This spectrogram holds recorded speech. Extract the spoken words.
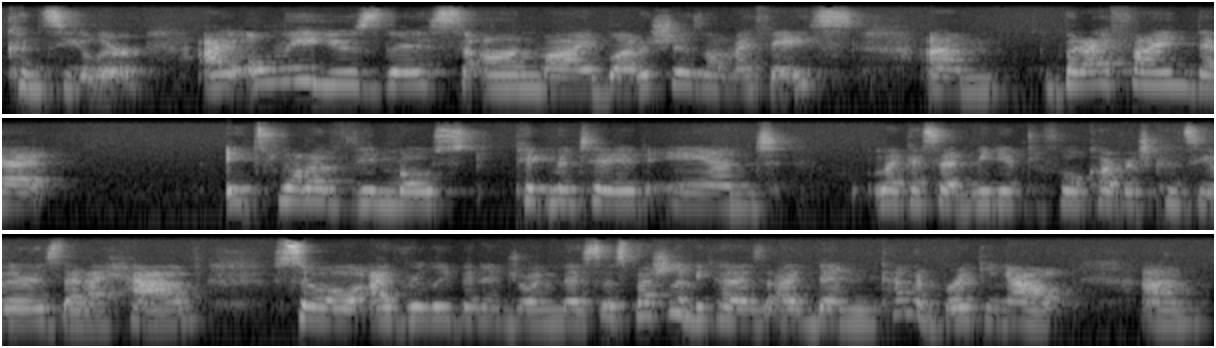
concealer. I only use this on my blemishes on my face. Um, but I find that it's one of the most pigmented and like I said, medium to full coverage concealers that I have. So I've really been enjoying this, especially because I've been kind of breaking out um,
